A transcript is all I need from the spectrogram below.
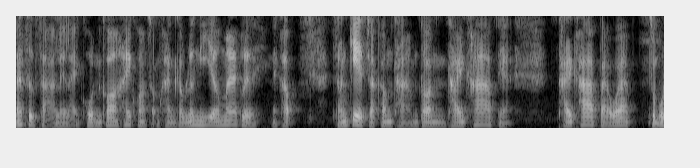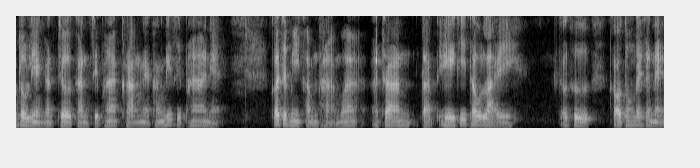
นักศึกษาหลาย ๆ คนก็ให้ความสำคัญกับเรื่องนี้เยอะมากเลยนะครับ สังเกตจากคำถามตอนท้ายคาบเนี่ยท้ายคาบแปลว่า สมมุติเราเรียนกันเจอกัน 15 ครั้งเนี่ยครั้งที่ 15เนี่ย ก็จะมีคำถามว่าอาจารย์ตัด A ที่เท่าไหร่ ก็คือเขาต้องได้คะแนน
